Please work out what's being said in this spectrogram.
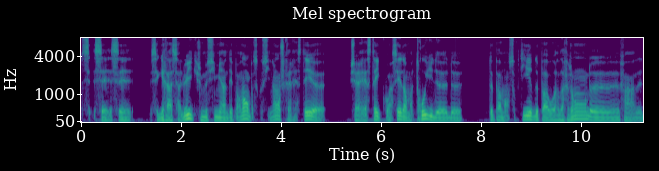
c'est grâce à lui que je me suis mis indépendant, parce que sinon, je serais resté, euh, je resté coincé dans ma trouille de, de, de pas m'en sortir, de pas avoir d'argent, de, enfin, de,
